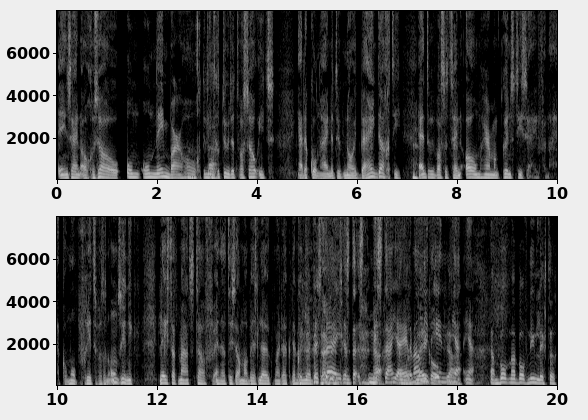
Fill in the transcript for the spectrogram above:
in zijn ogen zo on, onneembaar hoog. De literatuur, dat was zoiets... Ja, daar kon hij natuurlijk nooit bij, dacht hij. En toen was het zijn oom, Herman Kunst, die zei van... nou ja, kom op, Frits, wat een onzin. Ik lees dat maatstaf en dat is allemaal best leuk... maar daar, daar kun jij best bij. Daar, daar missta jij helemaal niet in. Ja. Ja, ja. maar bovendien ligt er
